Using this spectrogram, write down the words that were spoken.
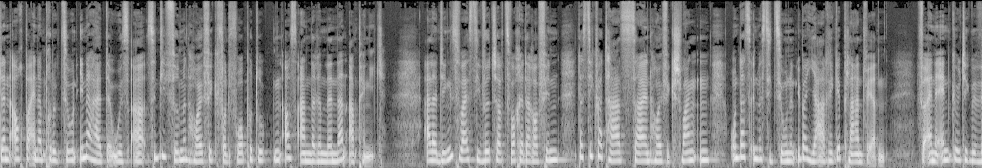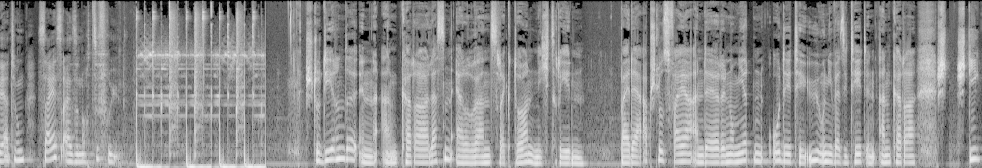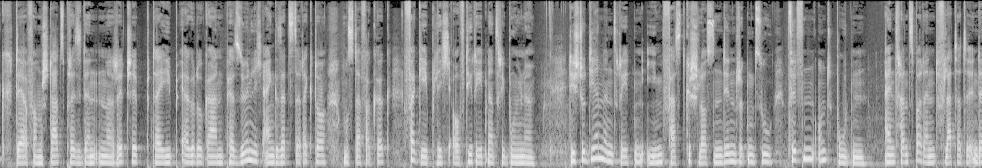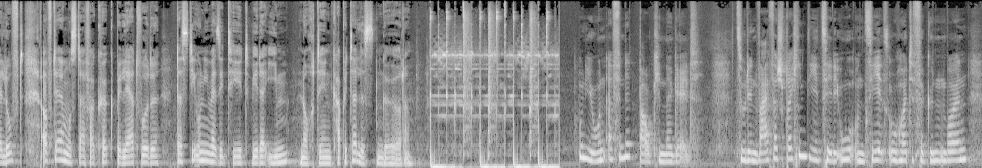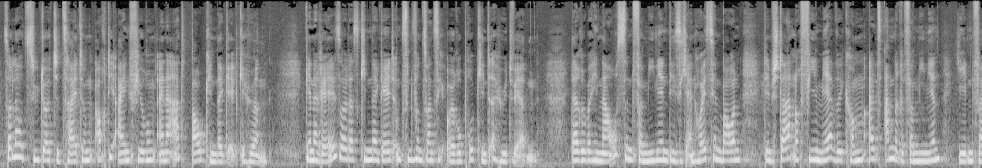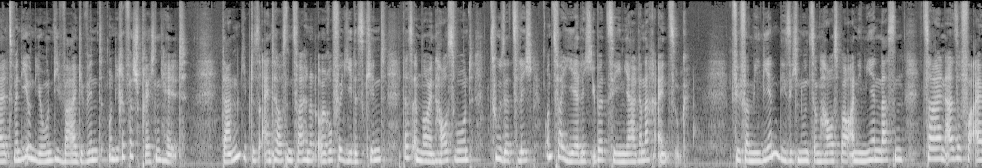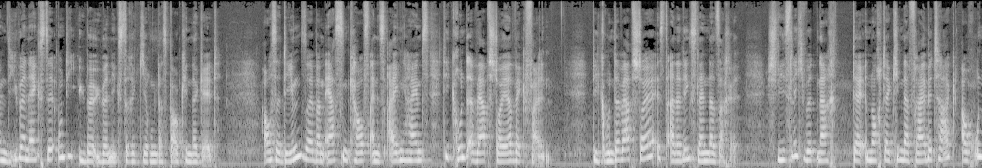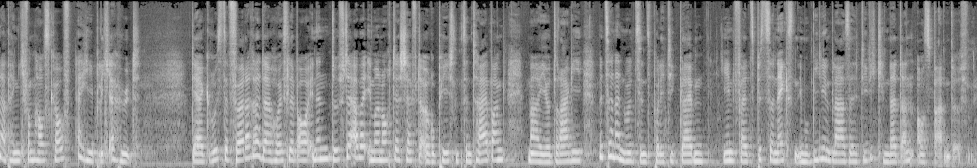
denn auch bei einer Produktion innerhalb der USA sind die Firmen häufig von Vorprodukten aus anderen Ländern abhängig. Allerdings weist die Wirtschaftswoche darauf hin, dass die Quartalszahlen häufig schwanken und dass Investitionen über Jahre geplant werden. Für eine endgültige Bewertung sei es also noch zu früh. Studierende in Ankara lassen Erdogans Rektor nicht reden. Bei der Abschlussfeier an der renommierten ODTÜ-Universität in Ankara stieg der vom Staatspräsidenten Recep Tayyip Erdogan persönlich eingesetzte Rektor Mustafa Kök vergeblich auf die Rednertribüne. Die Studierenden drehten ihm fast geschlossen den Rücken zu, pfiffen und buhten. Ein Transparent flatterte in der Luft, auf der Mustafa Kök belehrt wurde, dass die Universität weder ihm noch den Kapitalisten gehöre. Union erfindet Baukindergeld. Zu den Wahlversprechen, die CDU und CSU heute verkünden wollen, soll laut Süddeutsche Zeitung auch die Einführung einer Art Baukindergeld gehören. Generell soll das Kindergeld um 25 Euro pro Kind erhöht werden. Darüber hinaus sind Familien, die sich ein Häuschen bauen, dem Staat noch viel mehr willkommen als andere Familien, jedenfalls wenn die Union die Wahl gewinnt und ihre Versprechen hält. Dann gibt es 1200 Euro für jedes Kind, das im neuen Haus wohnt, zusätzlich und zwar jährlich über zehn Jahre nach Einzug. Für Familien, die sich nun zum Hausbau animieren lassen, zahlen also vor allem die übernächste und die überübernächste Regierung das Baukindergeld. Außerdem soll beim ersten Kauf eines Eigenheims die Grunderwerbssteuer wegfallen. Die Grunderwerbssteuer ist allerdings Ländersache. Schließlich wird nach der, noch der Kinderfreibetrag, auch unabhängig vom Hauskauf, erheblich erhöht. Der größte Förderer der HäuslerbauerInnen dürfte aber immer noch der Chef der Europäischen Zentralbank, Mario Draghi, mit seiner Nullzinspolitik bleiben, jedenfalls bis zur nächsten Immobilienblase, die die Kinder dann ausbaden dürfen.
